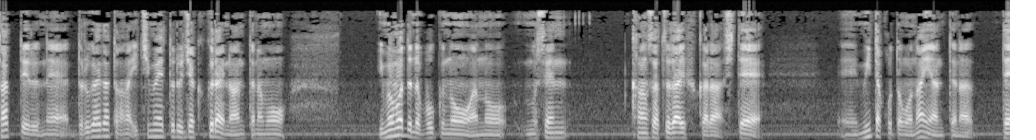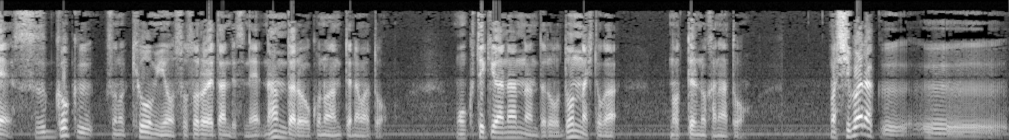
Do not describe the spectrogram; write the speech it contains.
立っているね、どれぐらいだったかな ?1 メートル弱くらいのアンテナも、今までの僕のあの、無線観察ライフからして、えー、見たこともないアンテナで、すっごくその興味をそそられたんですね。なんだろう、このアンテナはと。目的は何なんだろう、どんな人が乗ってるのかなと。まあ、しばらく、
